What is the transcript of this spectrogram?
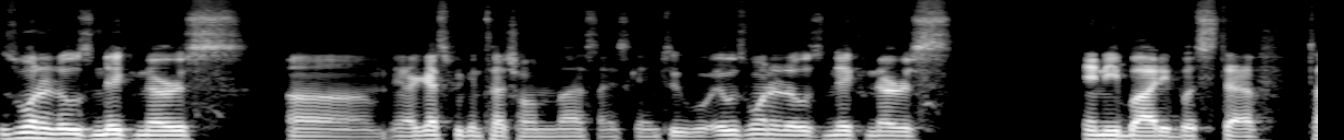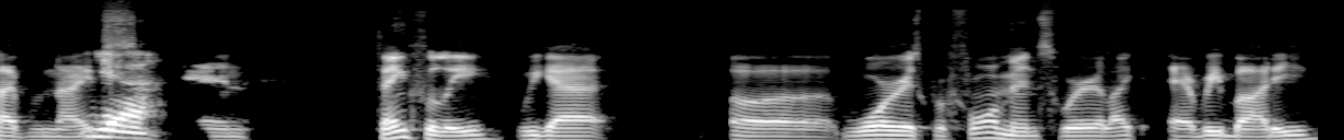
was one of those Nick Nurse. Um, yeah, I guess we can touch on last night's game too. It was one of those Nick Nurse, anybody but Steph type of nights. yeah And thankfully, we got uh Warriors performance where like everybody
